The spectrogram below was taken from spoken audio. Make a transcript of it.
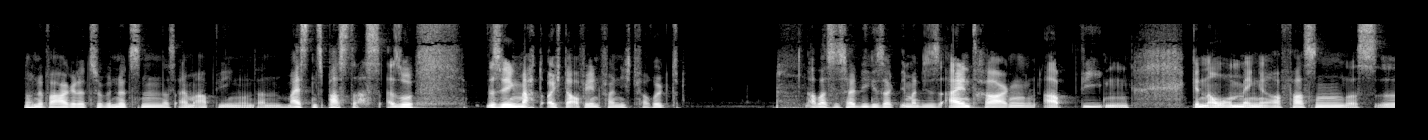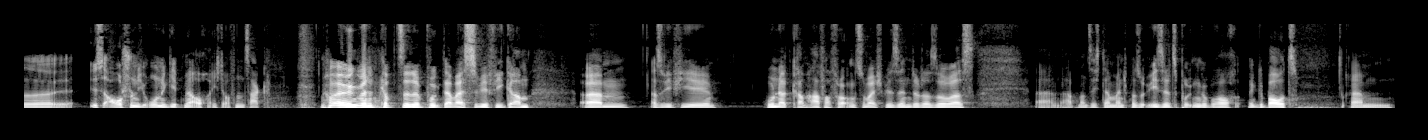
noch eine Waage dazu benutzen, das einmal abwiegen und dann meistens passt das. Also deswegen macht euch da auf jeden Fall nicht verrückt. Aber es ist halt, wie gesagt, immer dieses Eintragen, Abwiegen, genaue Menge erfassen. Das äh, ist auch schon nicht ohne, geht mir auch echt auf den Sack. Aber irgendwann kommt zu der Punkt, da weißt du, wie viel Gramm, ähm, also wie viel 100 Gramm Haferflocken zum Beispiel sind oder sowas. Äh, da hat man sich dann manchmal so Eselsbrücken gebrauch, gebaut, ähm,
